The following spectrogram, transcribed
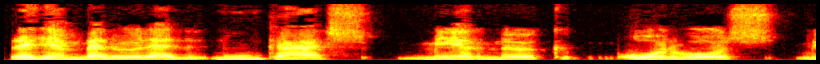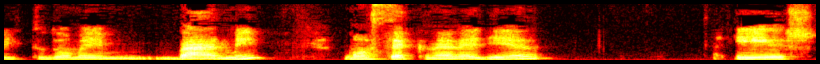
legyen belőled munkás, mérnök, orvos, mit tudom én, bármi, maszek ne legyél, és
